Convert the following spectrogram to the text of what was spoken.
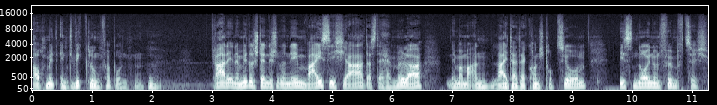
auch mit Entwicklung verbunden. Mhm. Gerade in einem mittelständischen Unternehmen weiß ich ja, dass der Herr Müller, nehmen wir mal an, Leiter der Konstruktion, ist 59.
